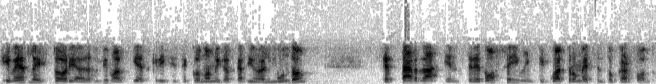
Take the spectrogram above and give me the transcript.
Si ves la historia de las últimas 10 crisis económicas que ha tenido el mundo, se tarda entre 12 y 24 meses en tocar fondo.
